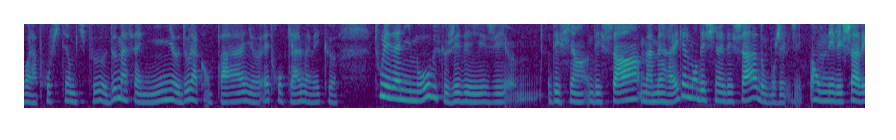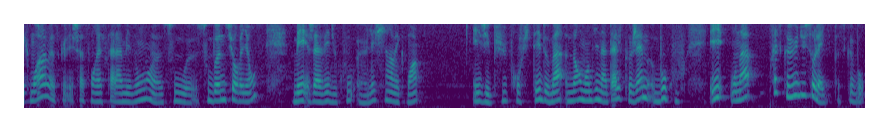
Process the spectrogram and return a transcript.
voilà, profiter un petit peu de ma famille, de la campagne, être au calme avec tous les animaux, puisque j'ai des, euh, des chiens, des chats. Ma mère a également des chiens et des chats. Donc bon, j'ai pas emmené les chats avec moi parce que les chats sont restés à la maison euh, sous, euh, sous bonne surveillance. Mais j'avais du coup les chiens avec moi. Et j'ai pu profiter de ma Normandie natale que j'aime beaucoup. Et on a presque eu du soleil. Parce que bon,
